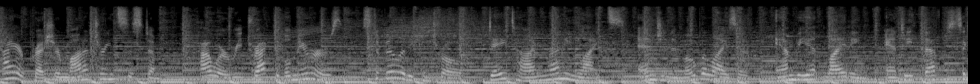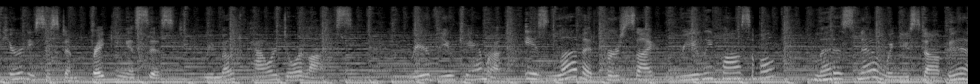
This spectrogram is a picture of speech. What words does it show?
Tire pressure monitoring system, power retractable mirrors, stability control, daytime running lights, engine immobilizer, ambient lighting, anti-theft security system, braking assist, remote power door locks, rear view camera. Is love at first sight really possible? Let us know when you stop in.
